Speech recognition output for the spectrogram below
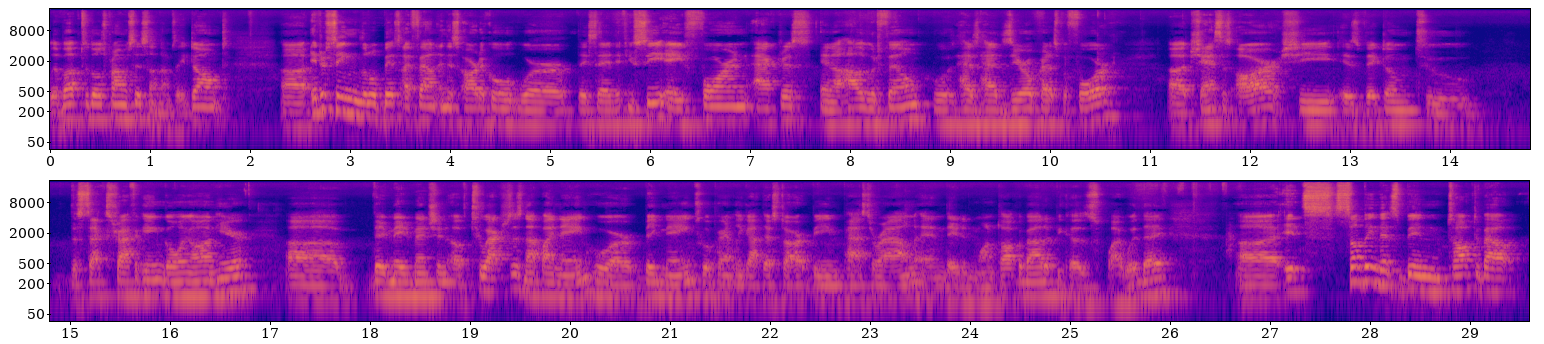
live up to those promises, sometimes they don't. Uh, interesting little bits I found in this article were they said if you see a foreign actress in a Hollywood film who has had zero credits before, uh, chances are she is victim to the sex trafficking going on here. Uh, they made mention of two actresses, not by name, who are big names, who apparently got their start being passed around, and they didn't want to talk about it because why would they? Uh, it's something that's been talked about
